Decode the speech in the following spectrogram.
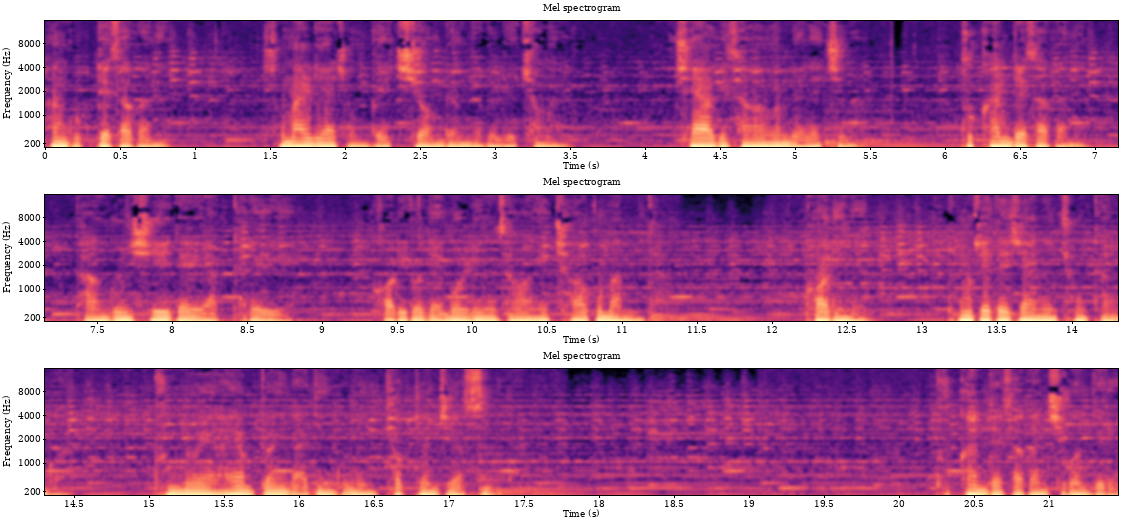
한국 대사관은 소말리아 정부에 지원 병력을 요청하여 최악의 상황은 면했지만 북한 대사관은 반군 시위대의 약탈에 의해 거리로 내몰리는 상황에 처하고 맙니다. 거리는 통제되지 않은 총탄과 분노의 하얀병이 나뒹구는 격전지였습니다. 북한 대사관 직원들은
